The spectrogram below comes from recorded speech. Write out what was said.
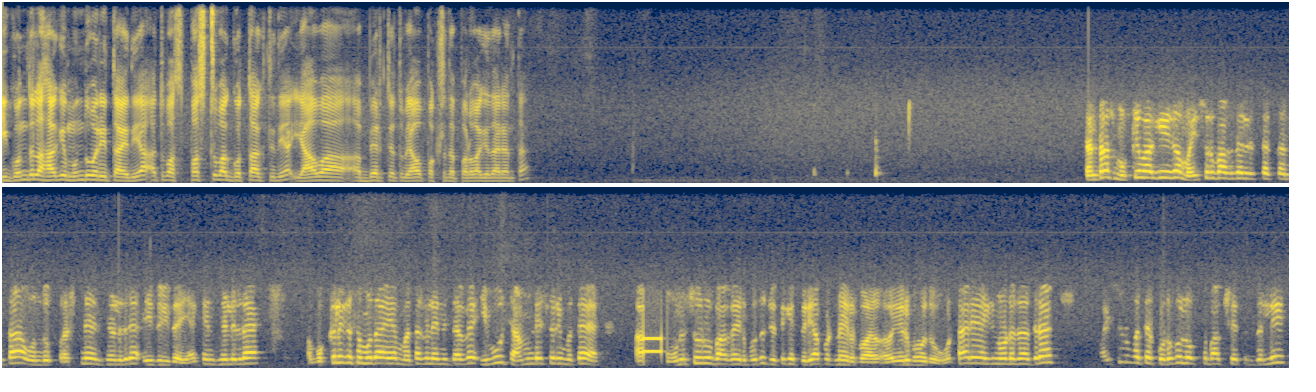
ಈ ಗೊಂದಲ ಹಾಗೆ ಮುಂದುವರಿತಾ ಇದೆಯಾ ಅಥವಾ ಸ್ಪಷ್ಟವಾಗಿ ಗೊತ್ತಾಗ್ತಿದೆಯಾ? ಯಾವ ಅಭ್ಯರ್ಥಿ ಅಥವಾ ಯಾವ ಪಕ್ಷದ ಪರವಾಗಿದ್ದಾರೆ ಅಂತ? ಸಂತೋಷ್ ಮುಖ್ಯವಾಗಿ ಈಗ ಮೈಸೂರು ಭಾಗದಲ್ಲಿ ಇರ್ತಕ್ಕಂತ ಒಂದು ಪ್ರಶ್ನೆ ಅಂತ ಹೇಳಿದ್ರೆ ಇದು ಇದೆ. ಯಾಕೆಂತ ಹೇಳಿದ್ರೆ, ಒಕ್ಕಲಿಗ ಸಮುದಾಯ ಮತಗಳೇನಿದ್ದಾವೆ, ಇವು ಚಾಮುಂಡೇಶ್ವರಿ ಮತ್ತೆ ಹುಣಸೂರು ಭಾಗ ಇರ್ಬೋದು, ಜೊತೆಗೆ ಪಿರಿಯಾಪಟ್ಟಣ ಇರ್ಬ- ಇರಬಹುದು. ಒಟ್ಟಾರೆಯಾಗಿ ನೋಡೋದಾದ್ರೆ, ಮೈಸೂರು ಮತ್ತೆ ಕೊಡಗು ಲೋಕಸಭಾ ಕ್ಷೇತ್ರದಲ್ಲಿ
